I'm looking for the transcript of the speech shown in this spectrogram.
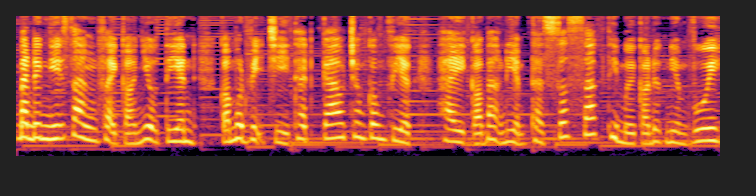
Bạn đừng nghĩ rằng phải có nhiều tiền, có một vị trí thật cao trong công việc hay có bảng điểm thật xuất sắc thì mới có được niềm vui.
